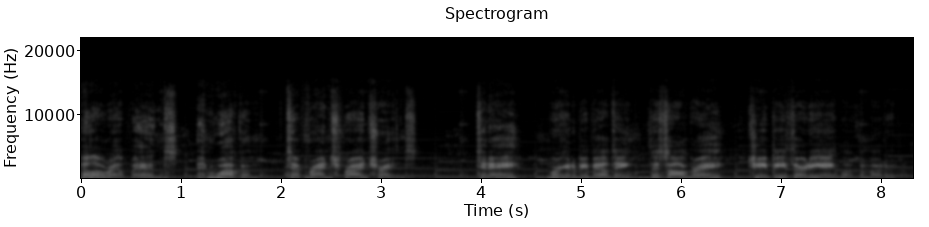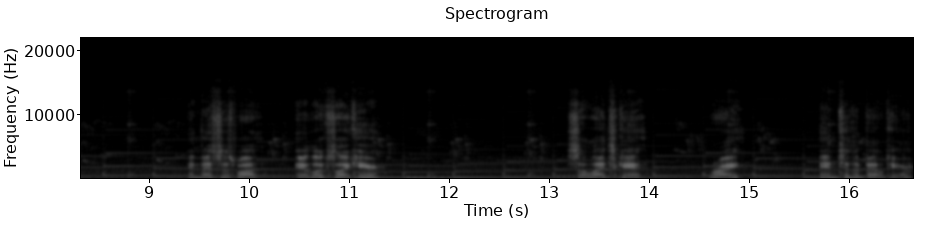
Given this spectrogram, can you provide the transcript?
Hello, rail fans, and welcome to French Fried Trains. Today, we're going to be building this all gray GP38 locomotive. And this is what it looks like here. So let's get right into the build here.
